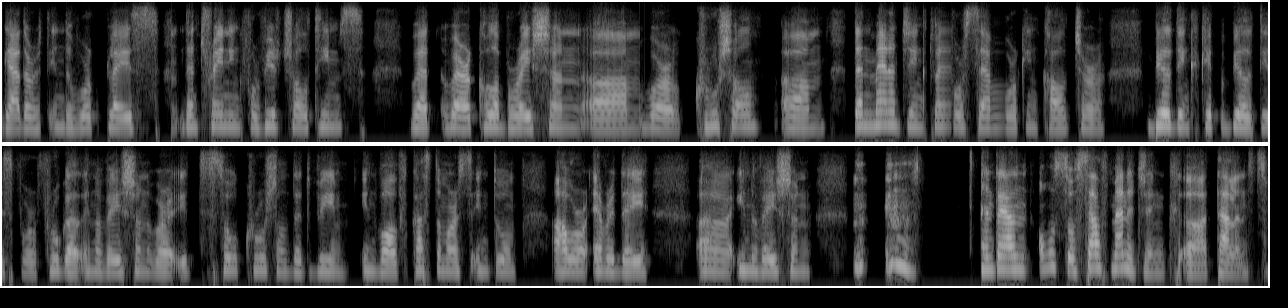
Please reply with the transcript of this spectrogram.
gathered in the workplace, then training for virtual teams where, where collaboration um, were crucial, um, then managing 24-7 working culture, building capabilities for frugal innovation where it's so crucial that we involve customers into our everyday uh, innovation. and then also self-managing uh, talents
